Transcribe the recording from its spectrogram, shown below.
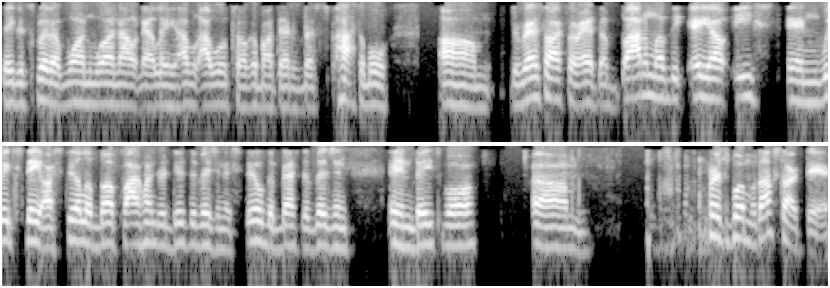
They just split up one-one out in L.A. I, I will talk about that as best as possible. Um, the Red Sox are at the bottom of the AL East, in which they are still above 500. This division is still the best division in baseball. Um, first and foremost, I'll start there.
